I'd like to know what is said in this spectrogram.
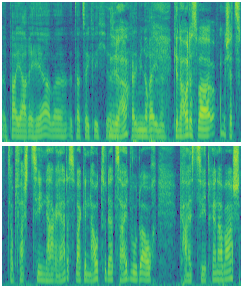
ein paar Jahre her, aber tatsächlich äh, Ja. kann ich mich noch erinnern. Genau, das war, ich jetzt glaube fast zehn Jahre her. Das war genau zu der Zeit, wo du auch KSC-Trainer warst.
